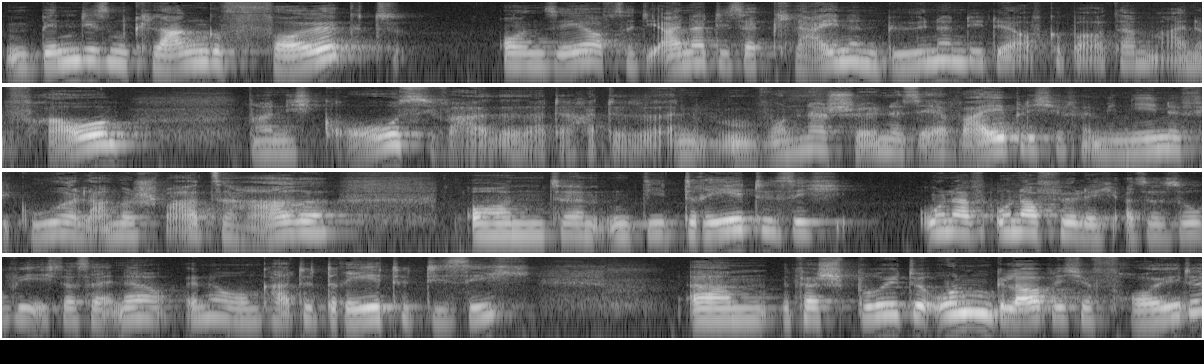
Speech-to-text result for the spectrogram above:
bin diesem Klang gefolgt und sehe auf einer dieser kleinen Bühnen, die die aufgebaut haben, eine Frau, war nicht groß, sie war, hatte eine wunderschöne, sehr weibliche, feminine Figur, lange schwarze Haare und ähm, die drehte sich unauf, unaufhörlich, also so wie ich das in Erinnerung hatte, drehte die sich, ähm, versprühte unglaubliche Freude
